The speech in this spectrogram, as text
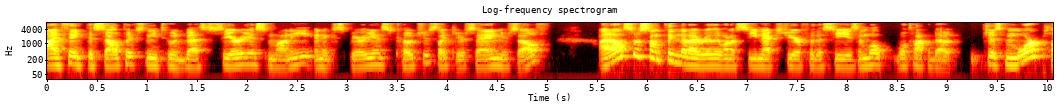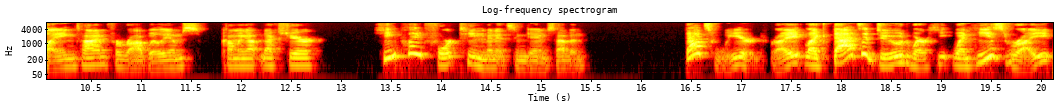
I think the Celtics need to invest serious money in experienced coaches, like you're saying yourself. I also something that I really want to see next year for the season. We'll we'll talk about just more playing time for Rob Williams coming up next year. He played 14 minutes in game 7. That's weird, right? Like that's a dude where he when he's right,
